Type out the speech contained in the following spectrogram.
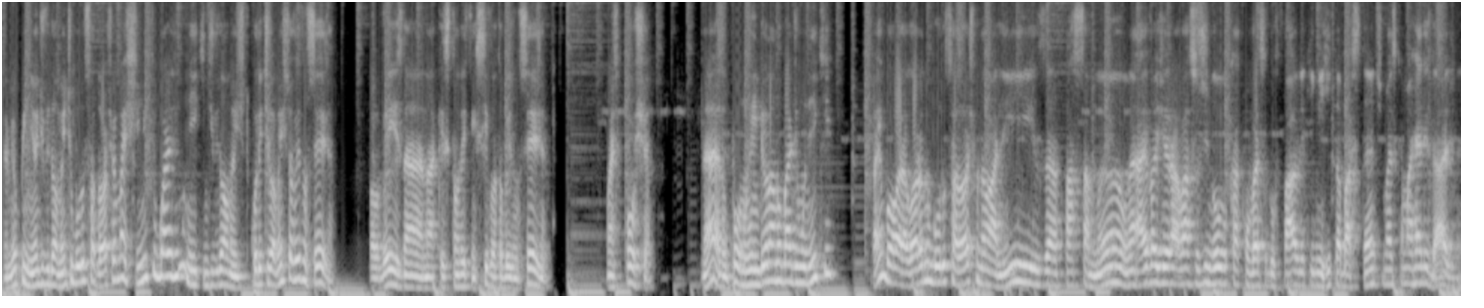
Na minha opinião, individualmente, o Borussia Dortmund é mais time que o Bayern de Munique, individualmente. Coletivamente, talvez não seja. Talvez na, na questão defensiva, talvez não seja. Mas, poxa, né? Pô, não rendeu lá no Bayern de Munique, vai embora. Agora no Borussia Dortmund não alisa, passa a mão, né? Aí vai gerar laços de novo com a conversa do Fábio, que me irrita bastante, mas que é uma realidade, né?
